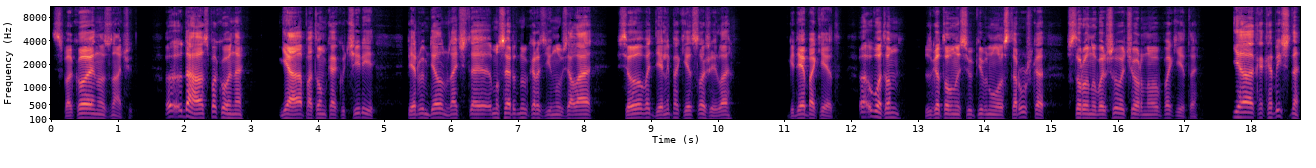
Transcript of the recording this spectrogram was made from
Спокойно, значит? Э, да, спокойно. Я потом, как учили, первым делом, значит, э, мусорную корзину взяла, все в отдельный пакет сложила. Где пакет? Э, вот он. С готовностью кивнула старушка в сторону большого черного пакета. Я, как обычно,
